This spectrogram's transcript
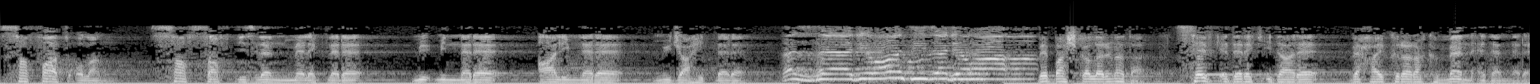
safat olan, saf saf dizlen meleklere, müminlere, alimlere, mücahitlere ve başkalarına da sevk ederek idare ve haykırarak men edenlere.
